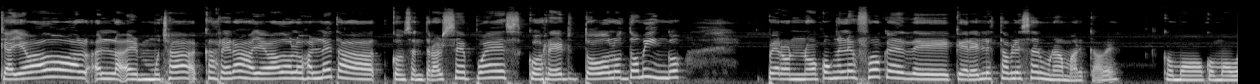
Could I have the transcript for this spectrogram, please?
que ha llevado a, muchas carreras, ha llevado a los atletas a concentrarse, pues, correr todos los domingos, pero no con el enfoque de querer establecer una marca, ¿ves? Como, como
